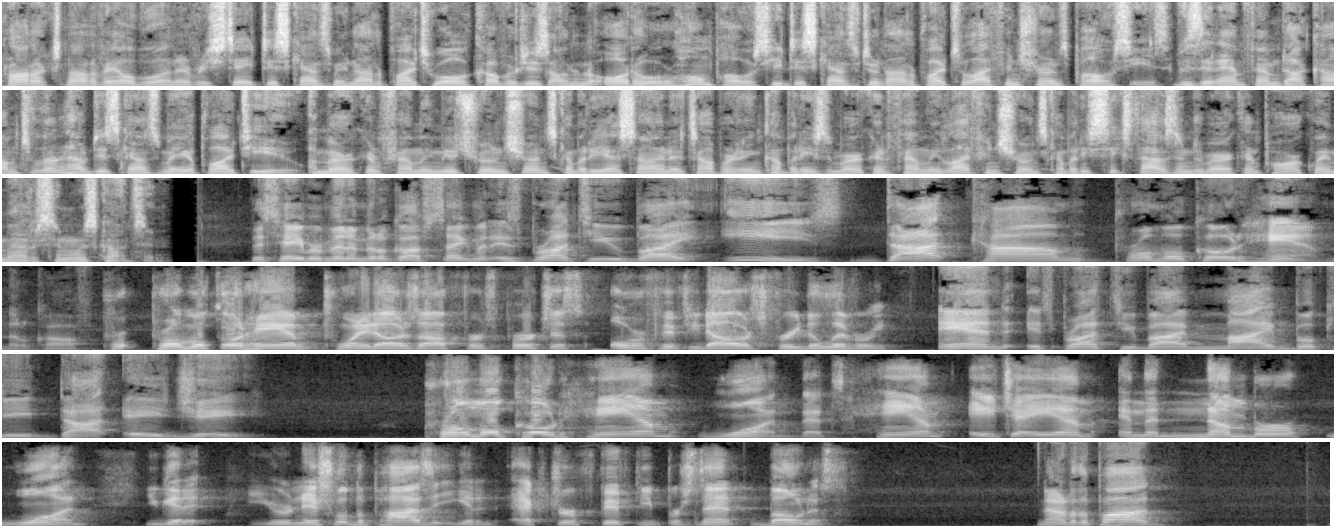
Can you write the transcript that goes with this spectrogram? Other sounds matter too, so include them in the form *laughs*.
Products not available in every state. Discounts may not apply to all coverages on an auto or home policy. Discounts do not apply to life insurance policies. Visit amfam.com to learn how discounts may apply to you. American Family Mutual Insurance Company SI and its operating companies American Family Life Insurance Company 6000 American Parkway, Madison, Wisconsin. This Haberman and Middlekauff segment is brought to you by eaze.com promo code HAM, Middlekauff. Pro- promo code HAM, $20 off first purchase, over $50 free delivery. And it's brought to you by mybookie.ag. Promo code HAM1. That's HAM, H A M, and the number one. You get it. Your initial deposit, you get an extra 50% bonus. Now to the pod.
